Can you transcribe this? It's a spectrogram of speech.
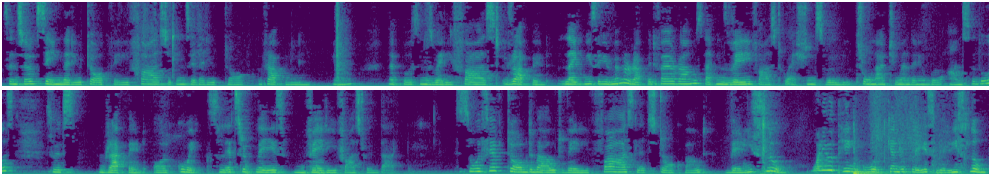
So instead of saying that you talk very fast, you can say that you talk rapidly, you know. That person is very fast, rapid. Like we say, you remember rapid fire rounds? That means very fast questions will be thrown at you and then you're going to answer those. So it's rapid or quick. So let's replace very fast with that. So if you have talked about very fast, let's talk about very slow. What do you think would can replace very slow?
